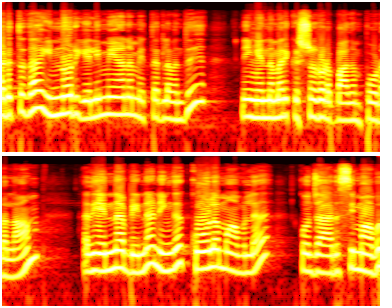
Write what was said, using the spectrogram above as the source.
அடுத்ததாக இன்னொரு எளிமையான மெத்தடில் வந்து நீங்கள் இந்த மாதிரி கிருஷ்ணரோட பாதம் போடலாம். அது என்ன அப்படின்னா நீங்கள் கோல மாவில் கொஞ்சம் அரிசி மாவு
